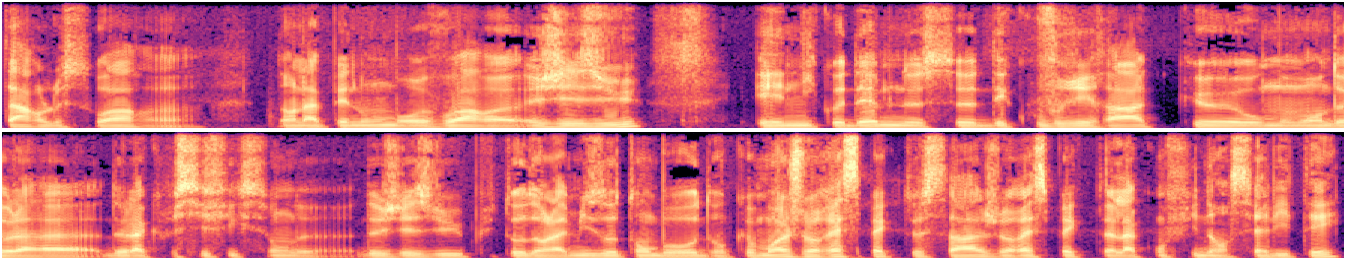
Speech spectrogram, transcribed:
tard le soir dans la pénombre voir Jésus et Nicodème ne se découvrira que au moment de la, de la crucifixion de, de, Jésus, plutôt dans la mise au tombeau. Donc moi, je respecte ça, je respecte la confidentialité.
